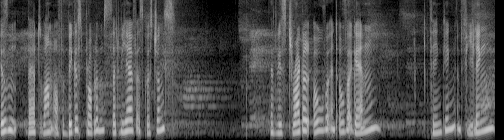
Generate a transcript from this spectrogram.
Isn't that one of the biggest problems that we have as Christians? That we struggle over and over again, thinking and feeling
